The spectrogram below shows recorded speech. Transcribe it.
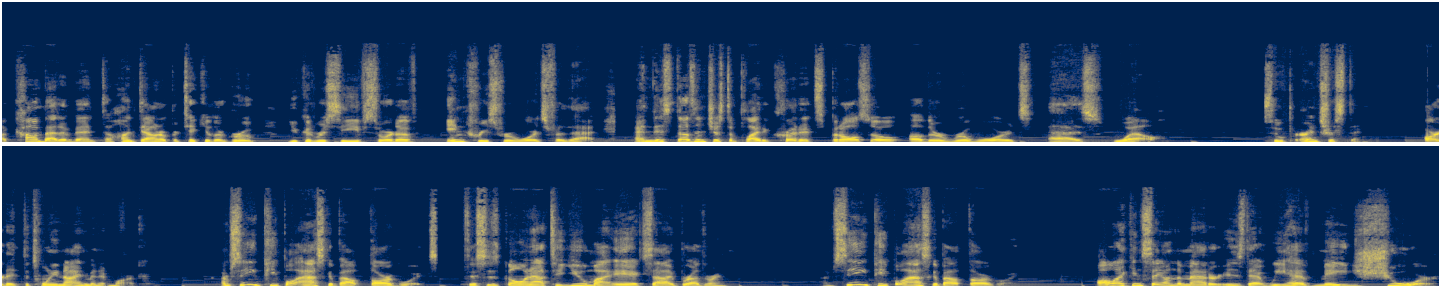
a combat event to hunt down a particular group, you could receive sort of increased rewards for that. And this doesn't just apply to credits, but also other rewards as well. Super interesting. Art at the 29 minute mark. I'm seeing people ask about Thargoids. This is going out to you, my AXI brethren. I'm seeing people ask about Thargoid. All I can say on the matter is that we have made sure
